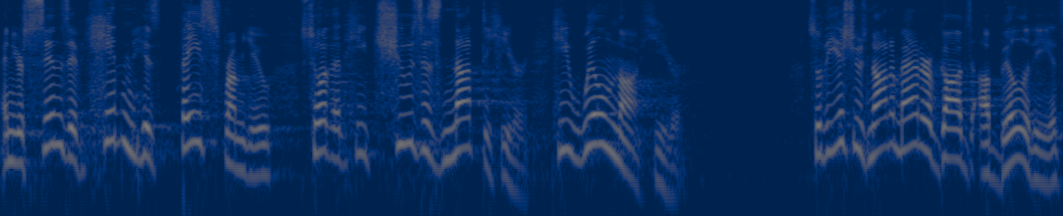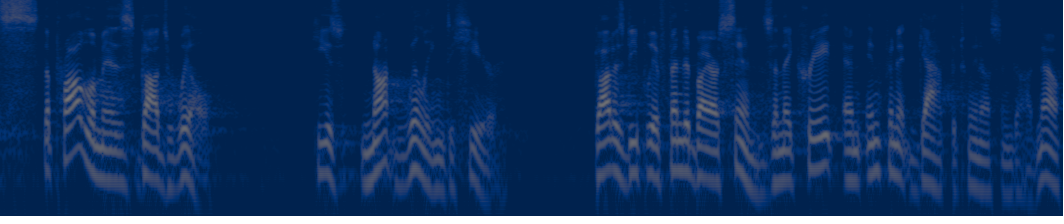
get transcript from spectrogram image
and your sins have hidden his face from you so that he chooses not to hear. He will not hear. So the issue is not a matter of God's ability, it's the problem is God's will. He is not willing to hear. God is deeply offended by our sins, and they create an infinite gap between us and God. Now,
